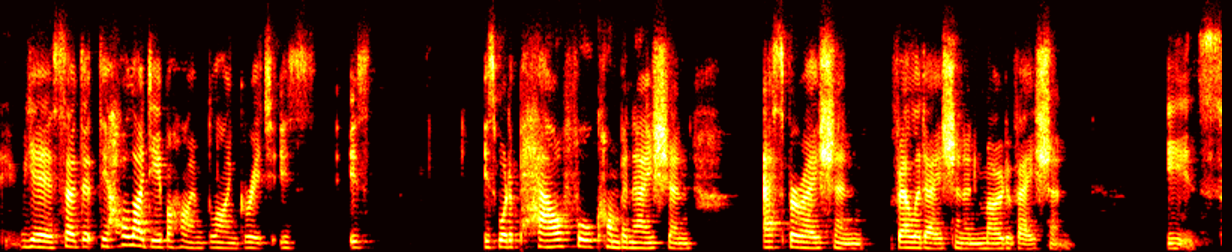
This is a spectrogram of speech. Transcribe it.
yeah, so that the whole idea behind blind grit is is is what a powerful combination aspiration, validation, and motivation is.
